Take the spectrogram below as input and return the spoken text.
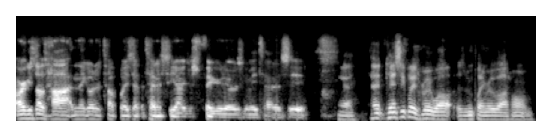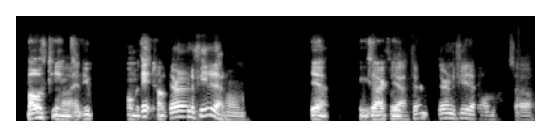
Arkansas's hot, and they go to a tough place at Tennessee. I just figured it was going to be Tennessee. yeah. Tennessee plays really well. Has been playing really well at home. Both teams, Uh, home, it's It- tough. they're undefeated at home. Yeah, exactly. Yeah, they're they're undefeated at home. So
